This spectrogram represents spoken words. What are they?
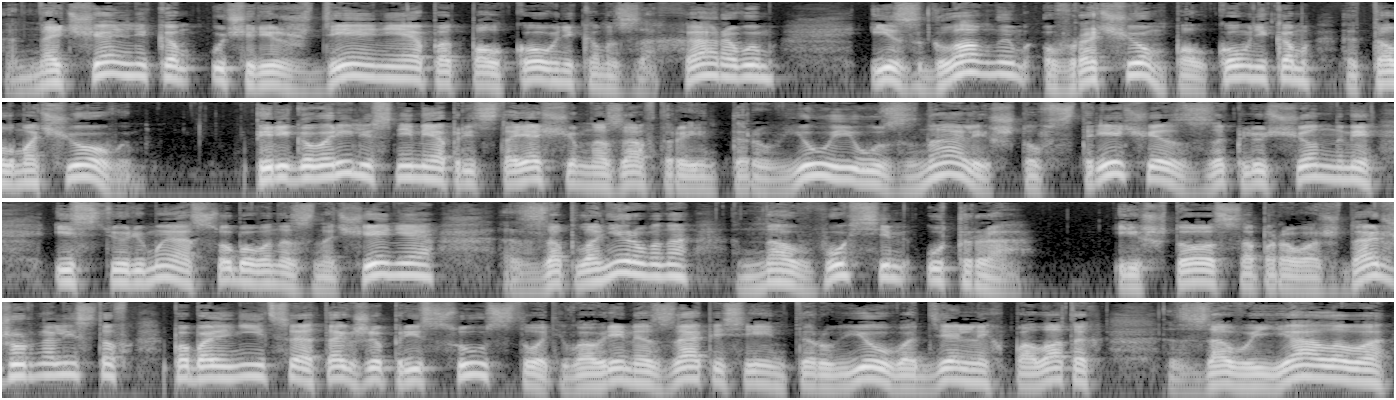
начальником учреждения подполковником Захаровым и с главным врачом полковником Толмачевым переговорили с ними о предстоящем на завтра интервью и узнали, что встреча с заключенными из тюрьмы особого назначения запланирована на 8 утра, и что сопровождать журналистов по больнице, а также присутствовать во время записи интервью в отдельных палатах Завьялова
